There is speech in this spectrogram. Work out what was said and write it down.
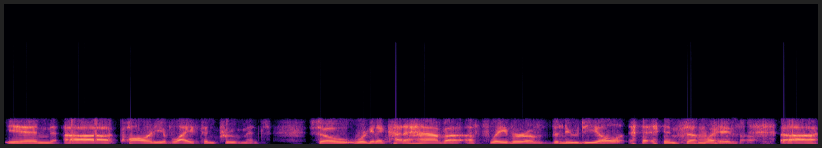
in uh, quality of life improvements. So we're going to kind of have a, a, flavor of the New Deal in some ways, uh,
